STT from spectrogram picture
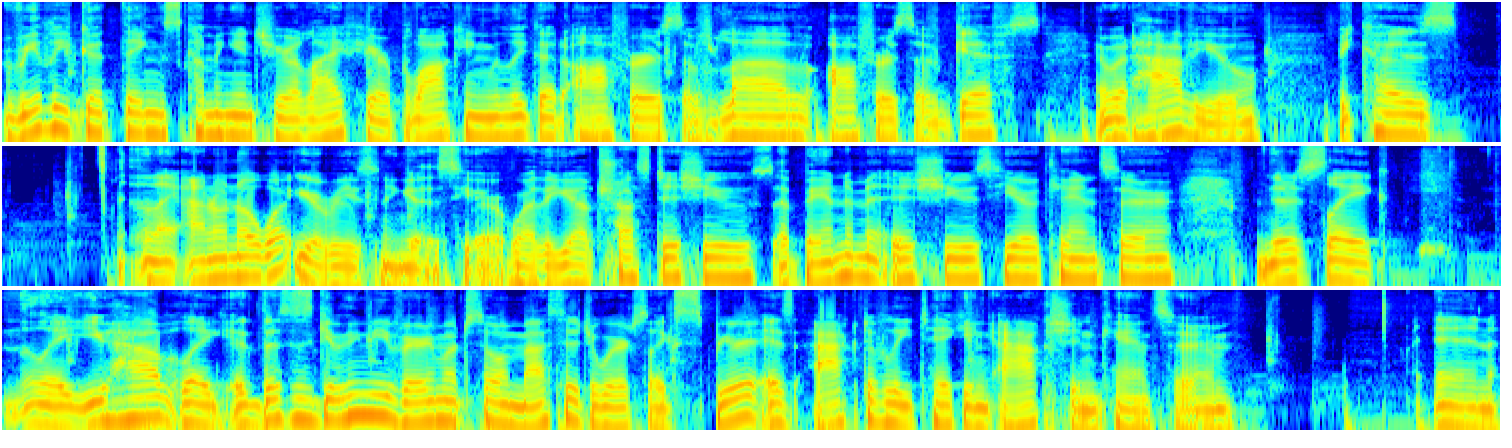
really good things coming into your life here, blocking really good offers of love, offers of gifts, and what have you, because like I don't know what your reasoning is here, whether you have trust issues, abandonment issues here, Cancer. There's like like you have like this is giving me very much so a message where it's like spirit is actively taking action cancer and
